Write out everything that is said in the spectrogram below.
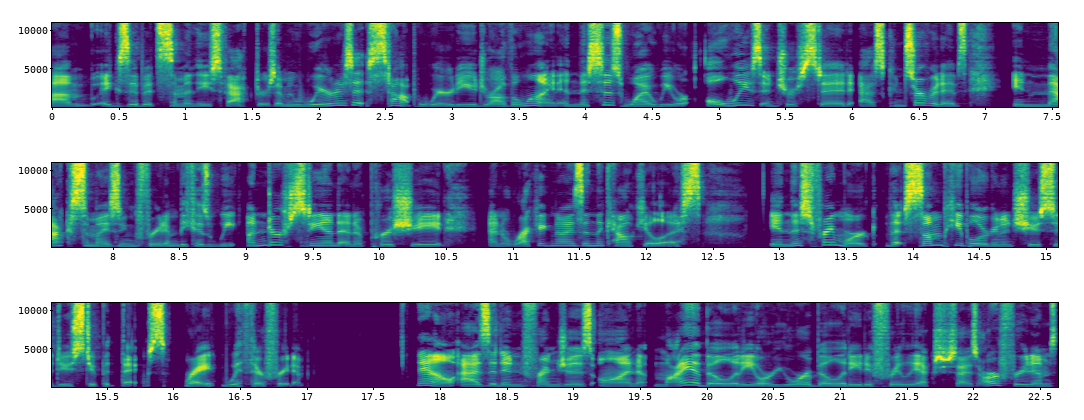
um, exhibits some of these factors. I mean, where does it stop? Where do you draw the line? And this is why we were always interested as conservatives in maximizing freedom because we understand and appreciate and recognize in the calculus in this framework that some people are going to choose to do stupid things, right, with their freedom. Now, as it infringes on my ability or your ability to freely exercise our freedoms,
